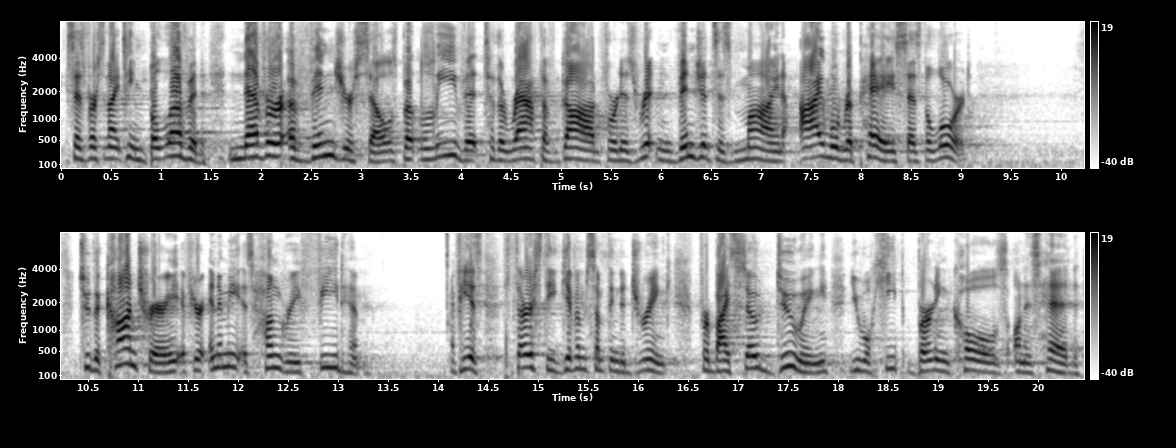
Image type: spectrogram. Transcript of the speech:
He says, verse 19, Beloved, never avenge yourselves, but leave it to the wrath of God, for it is written, Vengeance is mine, I will repay, says the Lord. To the contrary, if your enemy is hungry, feed him. If he is thirsty, give him something to drink, for by so doing you will heap burning coals on his head.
